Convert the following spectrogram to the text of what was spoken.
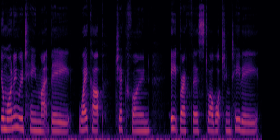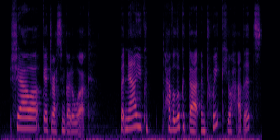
your morning routine might be wake up, check phone, eat breakfast while watching TV, shower, get dressed, and go to work. But now you could have a look at that and tweak your habits.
